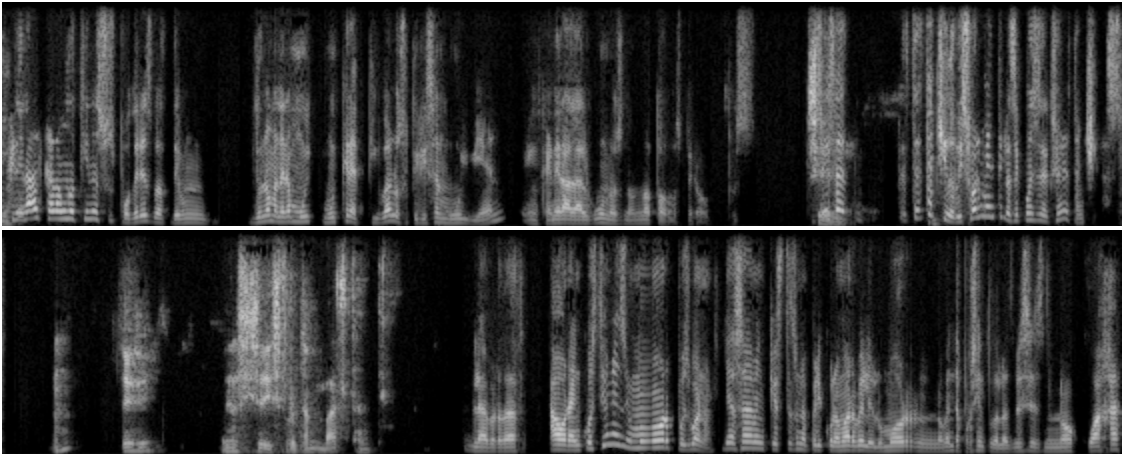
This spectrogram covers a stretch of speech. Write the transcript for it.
en general, cada uno tiene sus poderes de, un, de una manera muy, muy creativa, los utilizan muy bien. En general, algunos, no, no todos, pero pues Sí. esa- está, está chido. Visualmente las secuencias de acción están chidas. Sí, sí. Esas sí se disfrutan bastante. la verdad. Ahora, en cuestiones de humor, pues bueno, ya saben que esta es una película Marvel, el humor el 90% de las veces no cuaja,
